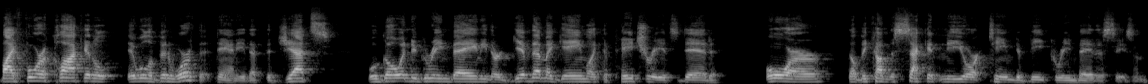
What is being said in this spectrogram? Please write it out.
by four o'clock it'll it will have been worth it, Danny, that the Jets will go into Green Bay and either give them a game like the Patriots did, or they'll become the second New York team to beat Green Bay this season?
